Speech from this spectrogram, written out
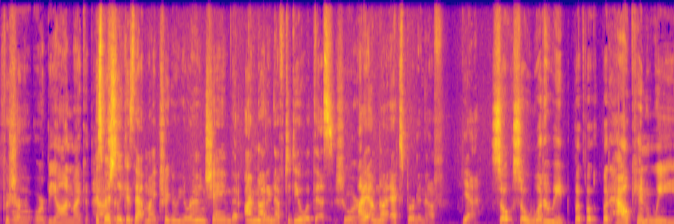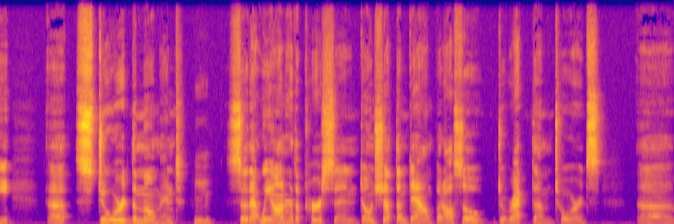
For sure. Or, or, beyond my capacity. Especially because that might trigger your own shame that I'm not enough to deal with this. Sure. I, am not expert enough. Yeah. So so what do we? But but but how can we uh, steward the moment mm-hmm. so that we honor the person, don't shut them down, but also direct them towards uh,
